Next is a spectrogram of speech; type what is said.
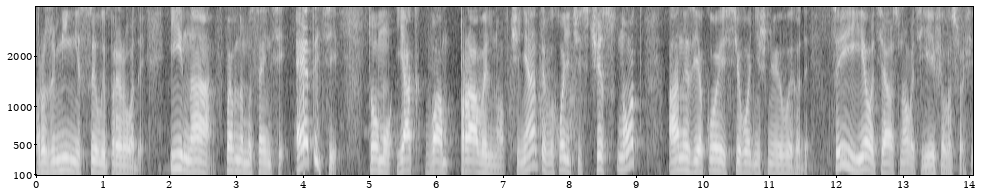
розумінні сили природи і на в певному сенсі етиці, тому як вам правильно вчиняти, виходячи з чеснот, а не з якоїсь сьогоднішньої вигоди. Це і є оця основа цієї філософії.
